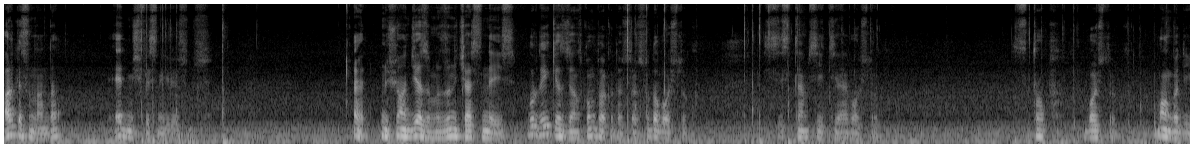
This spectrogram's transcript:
Arkasından da admin şifresini giriyorsunuz. Evet. Şu an cihazımızın içerisindeyiz. Burada ilk yazacağınız komut arkadaşlar sudo boşluk sistem ctl boşluk stop boşluk mongodb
